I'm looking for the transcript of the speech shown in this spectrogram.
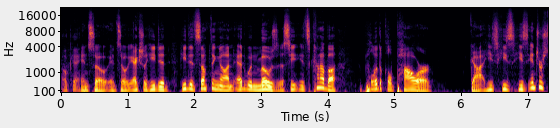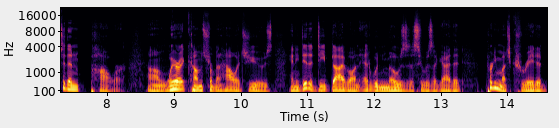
Okay. And so and so actually he did he did something on Edwin Moses. He, it's kind of a political power He's he's he's interested in power, um, where it comes from, and how it's used. And he did a deep dive on Edwin Moses, who was a guy that pretty much created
